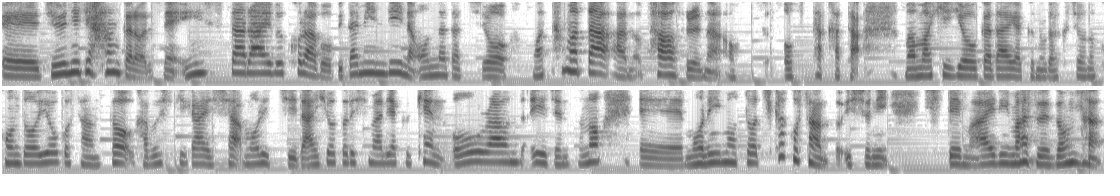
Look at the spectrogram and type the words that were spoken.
えー、12時半からはですね、インスタライブコラボビタミン D な女たちをまたまたあのパワフルなお二方、ママ起業家大学の学長の近藤陽子さんと株式会社モリチ代表取締役兼オールラウンドエージェントの、えー、森本千佳子さんと一緒にしてまいります。どんな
